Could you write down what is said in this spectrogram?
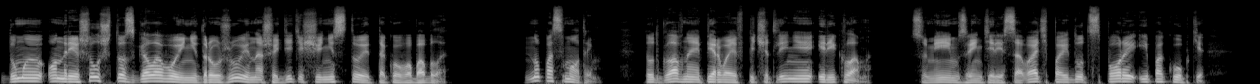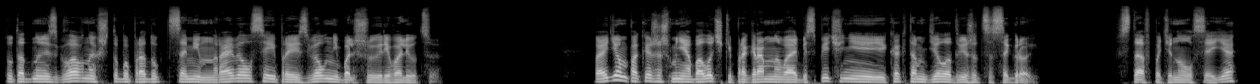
Думаю, он решил, что с головой не дружу, и наше детище не стоит такого бабла. Ну, посмотрим. Тут главное первое впечатление и реклама. Сумеем заинтересовать, пойдут споры и покупки. Тут одно из главных, чтобы продукт самим нравился и произвел небольшую революцию. Пойдем, покажешь мне оболочки программного обеспечения и как там дело движется с игрой. Встав, потянулся я,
